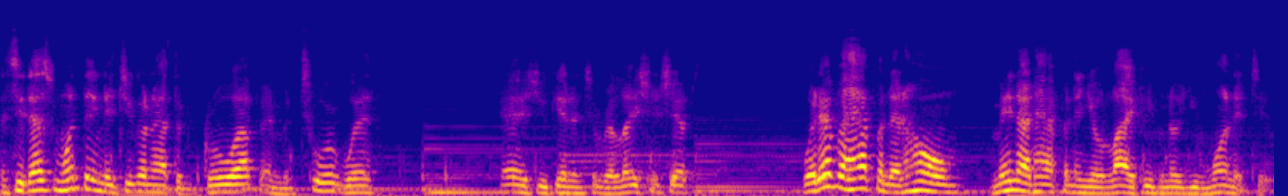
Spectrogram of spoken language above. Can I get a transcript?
And see, that's one thing that you're going to have to grow up and mature with as you get into relationships. Whatever happened at home may not happen in your life, even though you want it to.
